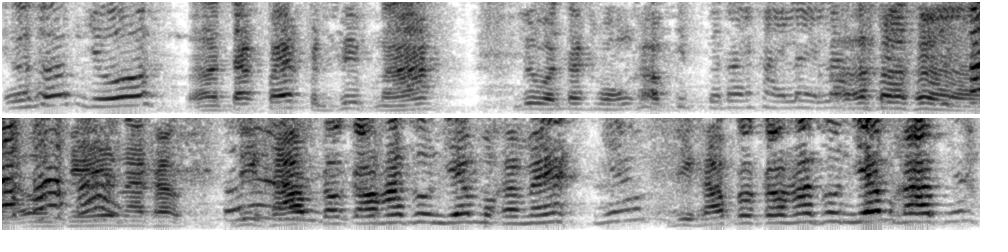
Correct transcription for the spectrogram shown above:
เออเฮิมอยู่เอ่อจักแปดเป็นสิบนะ หรือว่าจักถุงครับสิบก็ได้ไฮไลท์แล้วโอเคนะครับดีครับก็เก้าห้าศูนย์เยี่ยมบ่ครับแม่เยี่ยมดีครับก็เก้าห้าศูนย์เยี่ยมครับเยี่ยม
